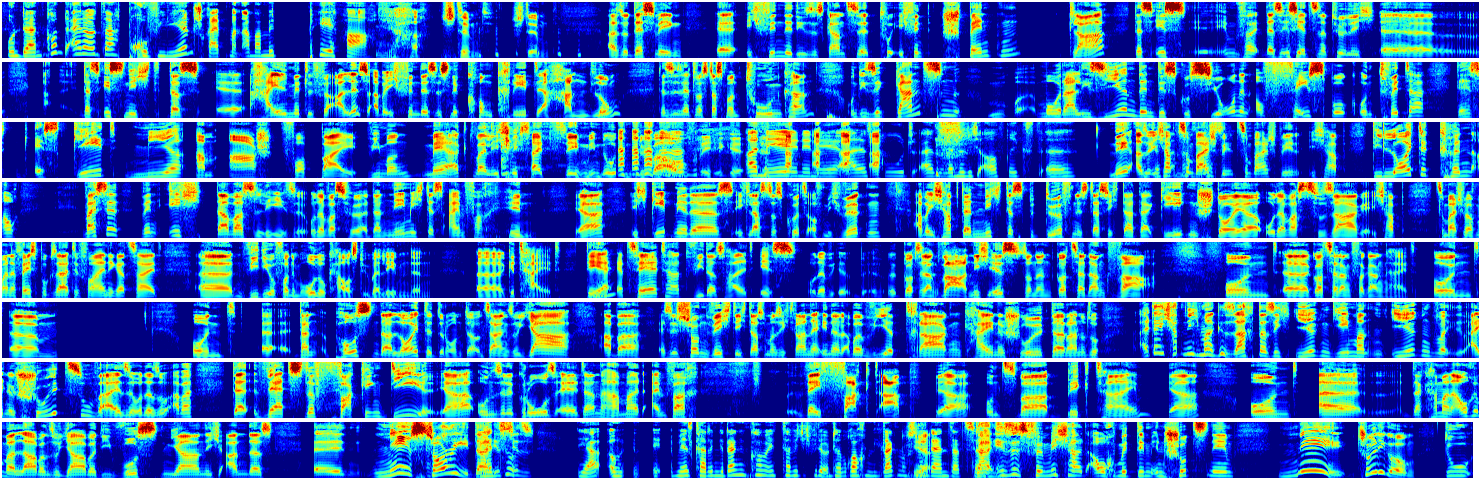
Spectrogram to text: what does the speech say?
und dann kommt einer und sagt, profilieren schreibt man aber mit PH. Ja, stimmt, stimmt. Also deswegen, äh, ich finde dieses ganze, ich finde Spenden, klar, das ist äh, im, Ver- das ist jetzt natürlich, äh, das ist nicht das äh, Heilmittel für alles, aber ich finde, es ist eine konkrete Handlung. Das ist etwas, das man tun kann. Und diese ganzen moralisierenden Diskussionen auf Facebook und Twitter, das, es geht mir am Arsch vorbei. Wie man merkt, weil ich mich seit zehn Minuten drüber aufrege. Ah, nee, nee, nee, alles gut. Also, wenn du dich aufregst, äh, Nee, also ich habe zum anders aus? Beispiel, zum Beispiel, ich habe, die Leute können auch, weißt du, wenn ich da was lese oder was höre, dann nehme ich das einfach hin. Ja, ich gebe mir das, ich lasse das kurz auf mich wirken, aber ich habe dann nicht das Bedürfnis, dass ich da dagegen steuere oder was zu sage. Ich habe zum Beispiel auf meiner Facebook-Seite vor einiger Zeit äh, ein Video von dem Holocaust-Überlebenden äh, geteilt, der erzählt hat, wie das halt ist. Oder wie, äh, Gott sei Dank war, nicht ist, sondern Gott sei Dank war. Und äh, Gott sei Dank Vergangenheit. Und ähm, und äh, dann posten da Leute drunter und sagen so, ja, aber es ist schon wichtig, dass man sich dran erinnert, aber wir tragen keine Schuld daran und so. Alter, ich habe nicht mal gesagt, dass ich irgendjemanden irgendeine Schuld zuweise oder so, aber that, that's the fucking deal, ja. Unsere Großeltern haben halt einfach, they fucked up, ja, und zwar big time, ja. Und äh, da kann man auch immer labern, so, ja, aber die wussten ja nicht anders. Äh, nee, sorry, da Meinst ist jetzt, ja, oh, äh, mir ist gerade ein Gedanke gekommen, jetzt habe ich dich wieder unterbrochen. Sag noch schnell Ja. deinen Satz. da ist es für mich halt auch mit dem in Schutz nehmen. Nee, Entschuldigung, du,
